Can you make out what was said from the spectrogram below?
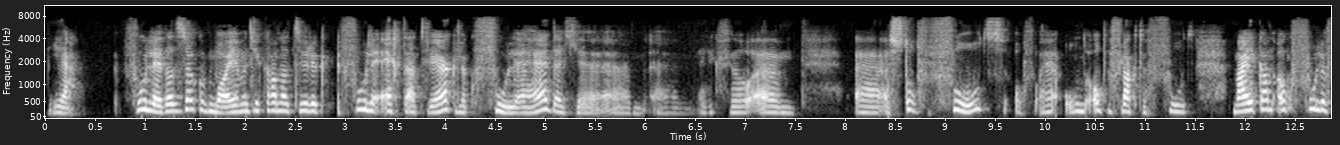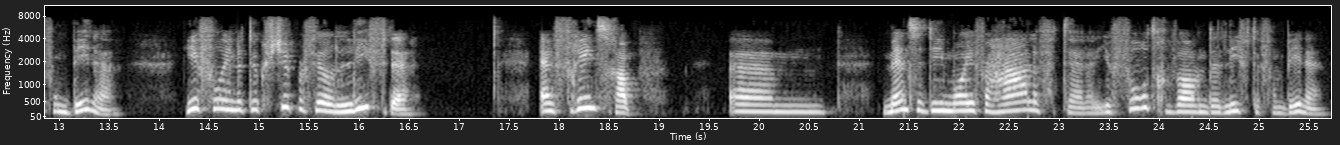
Ja, Voelen, dat is ook een mooie, want je kan natuurlijk voelen, echt daadwerkelijk voelen. Hè? Dat je, um, weet ik veel, um, stof voelt, of hè, onder oppervlakte voelt, maar je kan ook voelen van binnen. Hier voel je natuurlijk superveel liefde en vriendschap. Mensen die mooie verhalen vertellen. Je voelt gewoon de liefde van binnen.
